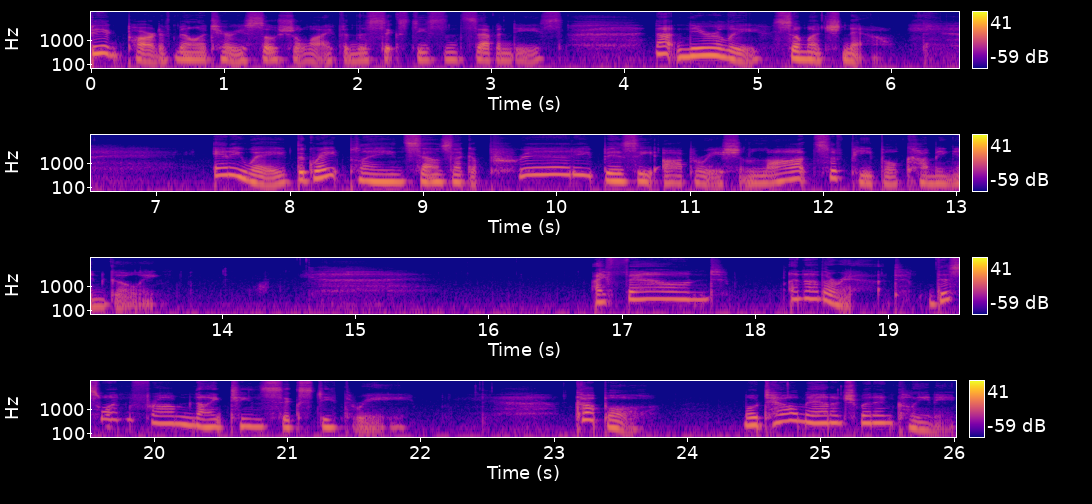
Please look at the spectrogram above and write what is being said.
big part of military social life in the 60s and 70s, not nearly so much now. Anyway, the Great Plains sounds like a pretty busy operation, lots of people coming and going. I found another ad, this one from 1963. Couple, motel management and cleaning,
